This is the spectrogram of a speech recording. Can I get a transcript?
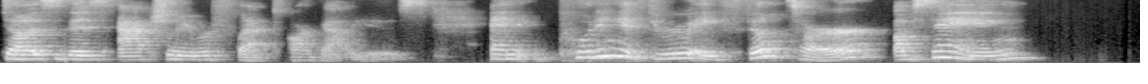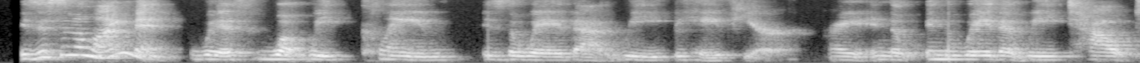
Does this actually reflect our values? And putting it through a filter of saying is this in alignment with what we claim is the way that we behave here right? In the in the way that we tout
